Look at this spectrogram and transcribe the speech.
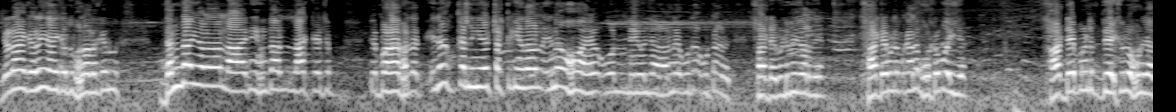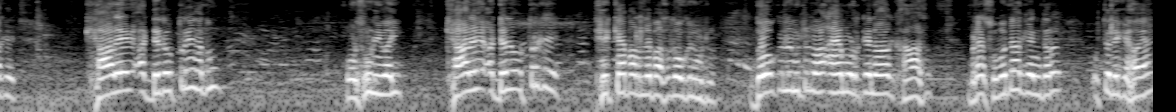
ਜਿਹੜਾ ਕਹਿੰਦੇ ਐਂ ਕਦੋਂ ਤੂੰ ਫਲਾਣਾ ਕਿਹਨੂੰ ਦੰਦਾ ਜਿਹੜਾ ਦਾ ਇਲਾਜ ਨਹੀਂ ਹੁੰਦਾ ਇਲਾਕੇ 'ਚ ਤੇ ਬੜਾ ਫਿਰਦਾ। ਇਹਨਾਂ ਕੱਲੀਆਂ ਟੱਟੀਆਂ ਦਾ ਇਹਨਾਂ ਉਹ ਹੈ ਉਹ ਲੈਵਲ ਜਾਣਾ ਨੇ, ਉਹਦਾ ਉਹ ਸਾਡੇ ਪਿੰਡ ਵੀ ਕਰਦੇ ਆ। ਸਾਡੇ ਪਿੰਡ ਕੱਲ ਫੋਟੋ ਪਾਈ ਆ। ਸਾਡੇ ਪਿੰਡ ਦੇਖ ਲਓ ਹੁਣ ਜਾ ਕੇ। ਖਿਆਲੇ ਅੱਡੇ ਤੋਂ ਉਤਰੇਗਾ ਤੂੰ। ਹੁਣ ਸੁਣੀ ਬਾਈ। ਖਿਆਲੇ ਅੱਡੇ ਤੋਂ ਉਤਰ ਕੇ ਠੇਕੇ ਪਰਲੇ ਪਾਸੇ 2 ਕਿਲੋਮੀਟਰ। 2 ਕਿਲੋਮੀਟਰ ਨਾਲ ਐ ਮੁੜ ਕੇ ਨਾਲ ਖਾਸ ਬੜਾ ਸੁਵਿਧਾ ਕੇਂਦਰ ਉੱਤੇ ਲਿਖਿਆ ਹੋਇਆ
